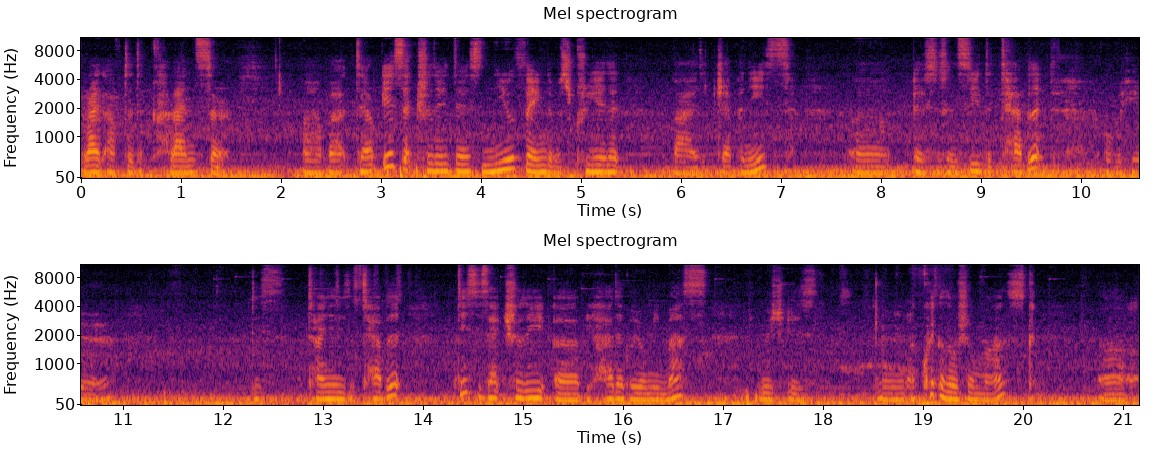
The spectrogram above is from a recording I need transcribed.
right after the cleanser. Uh, but there is actually this new thing that was created by the Japanese uh, as you can see the tablet over here. This tiny little tablet. This is actually a Bihada Koyomi mask which is um, a quick lotion mask uh,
